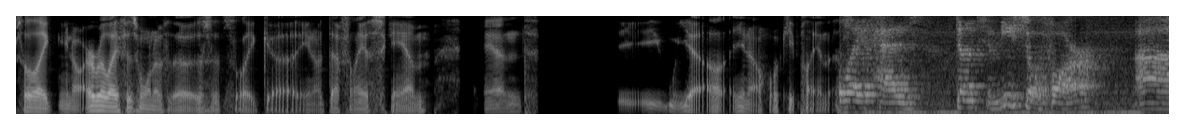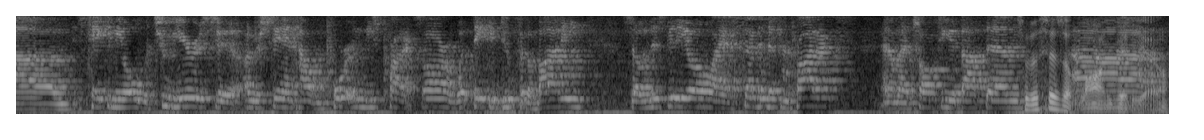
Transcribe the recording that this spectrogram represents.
So like, you know, Herbalife is one of those. It's like, uh, you know, definitely a scam and yeah, uh, you know, we'll keep playing this. Herbalife has done to me so far. Um, it's taken me over two years to understand how important these products are and what they can do for the body. So in this video, I have seven different products, and I'm going to talk to you about them. So this is a long Uh, video.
